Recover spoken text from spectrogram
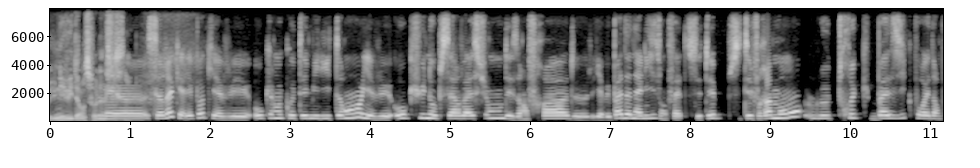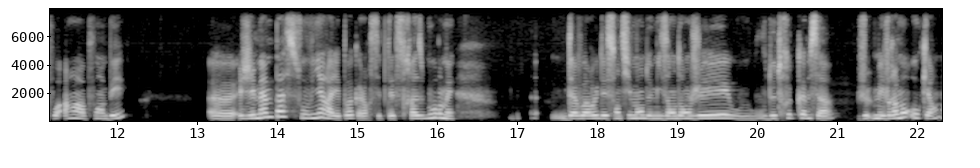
une évidence, voilà. Mais euh, c'est vrai qu'à l'époque, il n'y avait aucun côté militant, il n'y avait aucune observation des infras, il n'y avait pas d'analyse en fait. C'était, c'était vraiment le truc basique pour aller d'un point A à un point B. Euh, j'ai même pas souvenir à l'époque, alors c'est peut-être Strasbourg, mais d'avoir eu des sentiments de mise en danger ou, de trucs comme ça. Je, mais vraiment aucun.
